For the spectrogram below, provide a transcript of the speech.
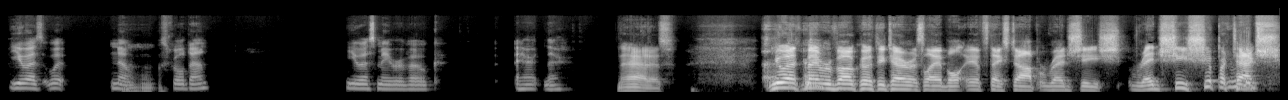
U.S. What? No, Mhm. scroll down. U.S. may revoke. There, there. There it is. U.S. may revoke Houthi terrorist label if they stop Red Sea Red Sea ship attacks.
